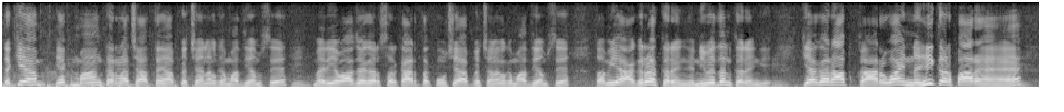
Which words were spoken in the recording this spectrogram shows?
देखिए हम एक मांग करना चाहते हैं आपके चैनल के माध्यम से। मेरी आवाज़ अगर सरकार तक पहुँचे आपके चैनल के माध्यम से तो हम ये आग्रह करेंगे निवेदन करेंगे कि अगर आप कार्रवाई नहीं कर पा रहे हैं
